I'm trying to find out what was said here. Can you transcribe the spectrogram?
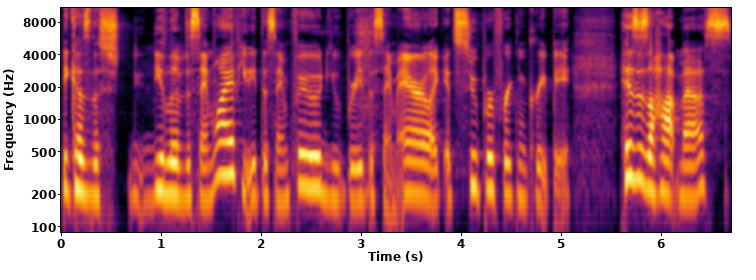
Because the you live the same life, you eat the same food, you breathe the same air. Like it's super freaking creepy. His is a hot mess,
